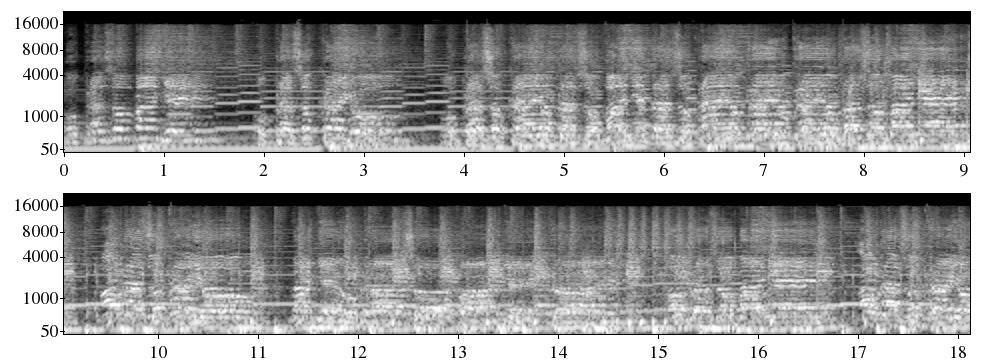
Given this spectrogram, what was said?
Obrazovanje, Obrazo kraju, obrazo kraju, obrazowanie, obrazo kraju, kraju, kraju, obrazowanie, obrazo kraju, banie, obrazowanie, kraj, obrazowanie, obrazo kraju,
